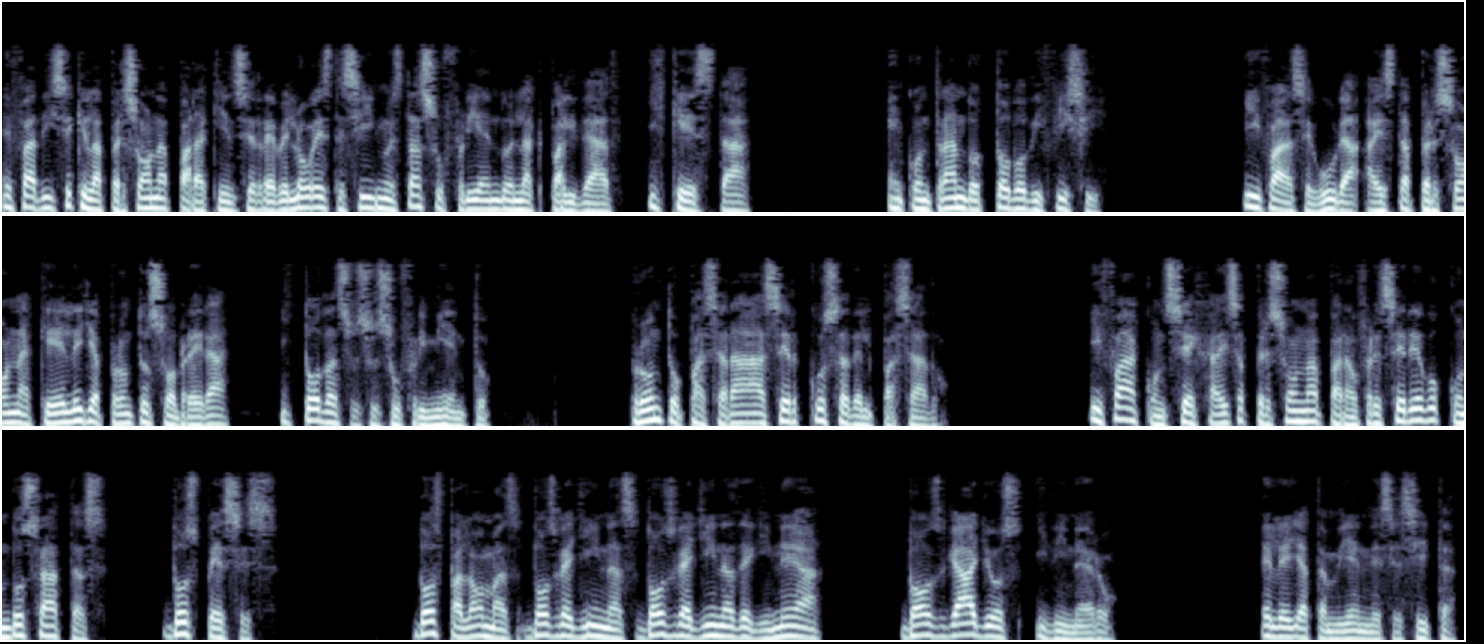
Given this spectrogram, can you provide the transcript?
Efa dice que la persona para quien se reveló este signo está sufriendo en la actualidad, y que está encontrando todo difícil. Ifa asegura a esta persona que él ella pronto sobrará, y todo su, su sufrimiento pronto pasará a ser cosa del pasado. Ifa aconseja a esa persona para ofrecer Evo con dos atas, dos peces, dos palomas, dos gallinas, dos gallinas de Guinea, dos gallos y dinero. Él ella también necesita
